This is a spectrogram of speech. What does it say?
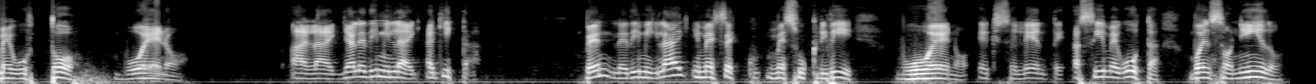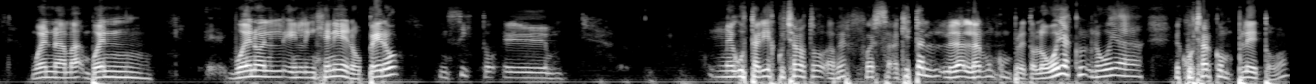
Me gustó. Bueno. A like. Ya le di mi like. Aquí está. ¿Ven? Le di mi like y me, me suscribí. Bueno, excelente. Así me gusta. Buen sonido. buen, eh, bueno el, el ingeniero, pero, insisto, eh, me gustaría escuchar otro, a ver, fuerza, aquí está el, el álbum completo, lo voy a, lo voy a escuchar completo,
